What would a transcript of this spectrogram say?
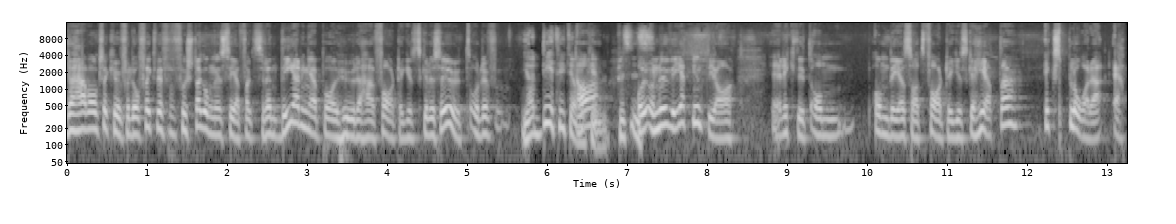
det här var också kul för då fick vi för första gången se faktiskt renderingar på hur det här fartyget skulle se ut. Och det, ja, det tyckte jag var ja, kul. Precis. Och, och, nu vet ju inte jag riktigt om, om det är så att fartyget ska heta Explora 1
